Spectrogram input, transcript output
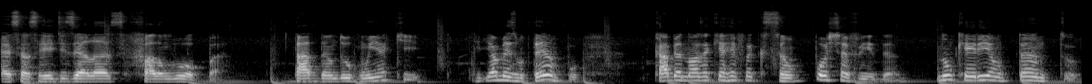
essas redes elas falam opa, tá dando ruim aqui. E ao mesmo tempo, cabe a nós aqui a reflexão: poxa vida, não queriam tanto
